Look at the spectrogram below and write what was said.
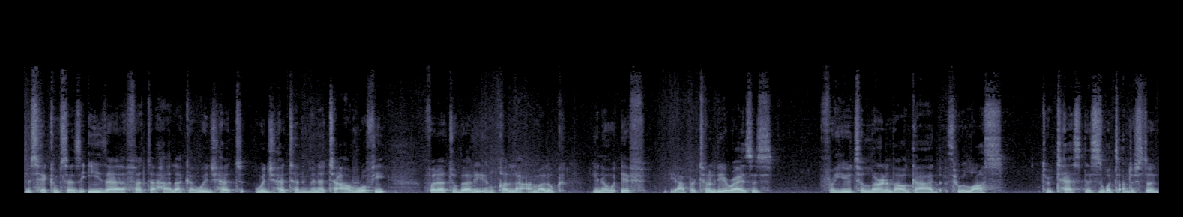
This hikam says, إذا فتح لك وجهة, وجهة من التعرف فلا تبالي إن قل عملك. You know, if the opportunity arises for you to learn about God through loss, through test, this is what's understood.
